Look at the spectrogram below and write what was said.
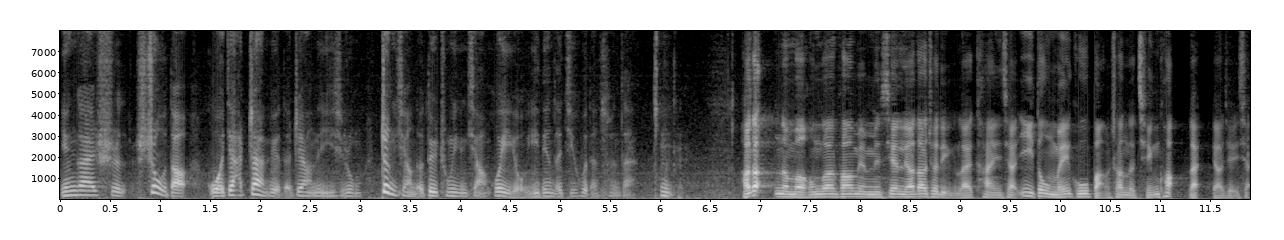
应该是受到国家战略的这样的一种正向的对冲影响，会有一定的机会的存在。嗯。好的，那么宏观方面，我们先聊到这里，来看一下异动美股榜上的情况，来了解一下。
